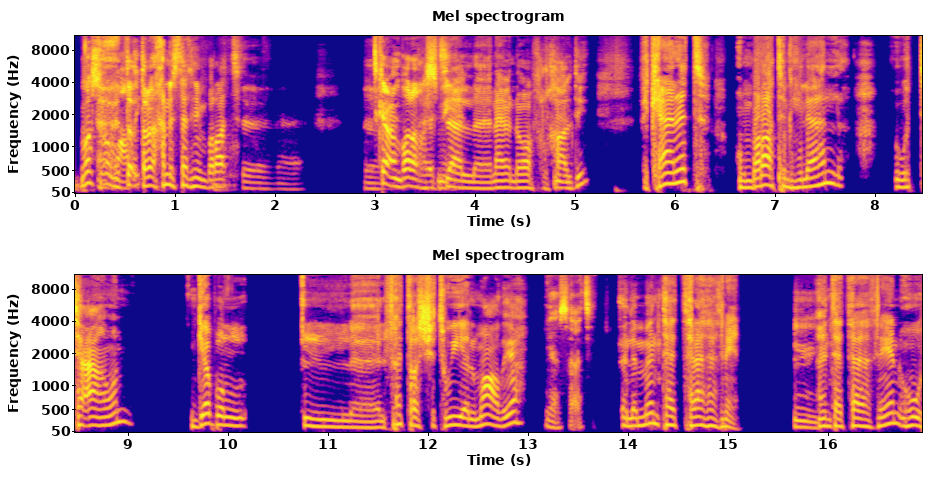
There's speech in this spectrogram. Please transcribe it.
الموسم آه، الماضي. طبعا خلينا نستثني مباراة آه، تتكلم عن مباراة رسمية. نواف الخالدي. كانت مباراة الهلال والتعاون قبل ال- الفترة الشتوية الماضية. يا ساتر. لما انتهت 3 2 مم. انتهت 3 2 وهو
